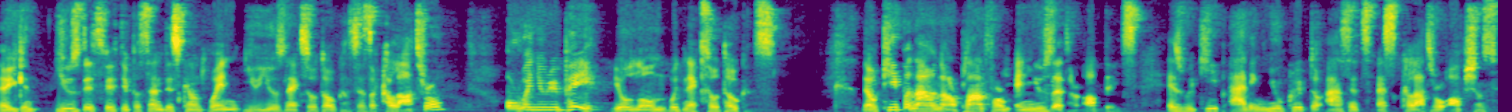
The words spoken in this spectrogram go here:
Now you can use this 50% discount when you use Nexo tokens as a collateral or when you repay your loan with Nexo tokens. Now keep an eye on our platform and newsletter updates as we keep adding new crypto assets as collateral options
